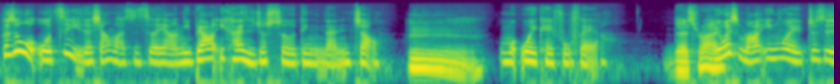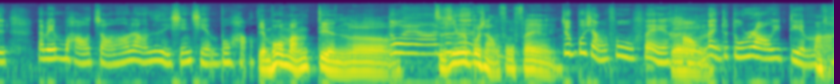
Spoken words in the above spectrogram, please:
可是我我自己的想法是这样，你不要一开始就设定难找。嗯，我我也可以付费啊。That's right。你为什么要因为就是那边不好找，然后让自己心情不好？点破盲点了。对啊，只是因为不想付费，就不想付费。好，那你就多绕一点嘛，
